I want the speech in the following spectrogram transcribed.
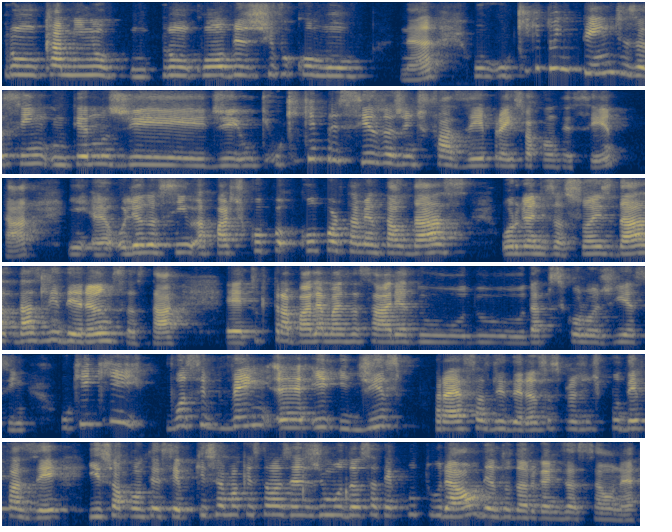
para um caminho, um, com um objetivo comum, né? O, o que, que, tu entendes assim em termos de, de o, o que, que é preciso a gente fazer para isso acontecer, tá? E, é, olhando assim a parte comportamental das organizações, da, das lideranças, tá? É, tu que trabalha mais nessa área do, do da psicologia, assim, o que que você vem é, e, e diz para essas lideranças para a gente poder fazer isso acontecer, porque isso é uma questão às vezes de mudança até cultural dentro da organização, né?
